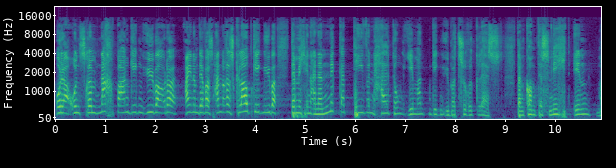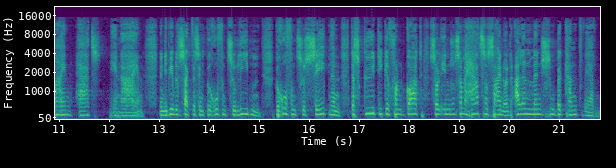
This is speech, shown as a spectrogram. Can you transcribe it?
oder unserem Nachbarn gegenüber oder einem, der was anderes glaubt gegenüber, der mich in einer negativen Haltung jemanden gegenüber zurücklässt, dann kommt es nicht in mein Herz hinein. Denn die Bibel sagt, wir sind berufen zu lieben, berufen zu segnen. Das Gütige von Gott soll in unserem Herzen sein und allen Menschen bekannt werden.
